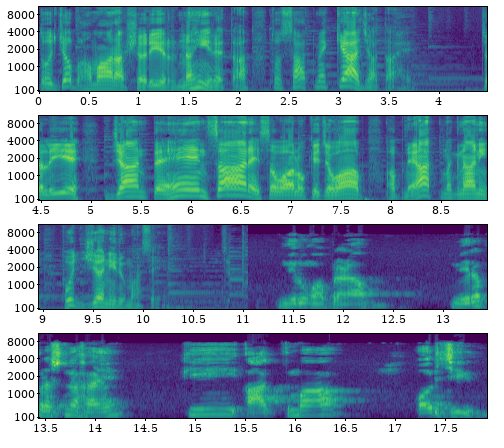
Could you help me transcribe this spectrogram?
तो जब हमारा शरीर नहीं रहता तो साथ में क्या जाता है? चलिए, जानते हैं इन सारे सवालों के जवाब अपने आत्मज्ञानी पूज्य निरुमा से। निरुमा प्रणाम। मेरा प्रश्न है कि आत्मा और जीव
